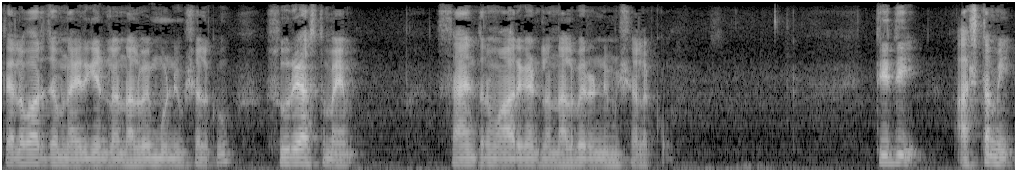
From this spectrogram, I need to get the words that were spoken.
తెల్లవారుజామున ఐదు గంటల నలభై మూడు నిమిషాలకు సూర్యాస్తమయం సాయంత్రం ఆరు గంటల నలభై రెండు నిమిషాలకు. తిథి అష్టమి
